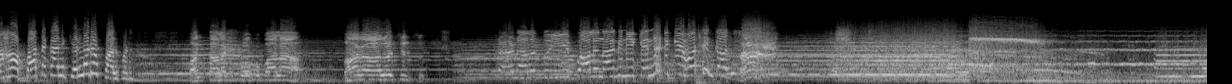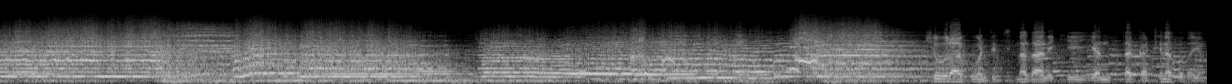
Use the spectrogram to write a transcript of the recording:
మహాపాతకానికి ఎన్నడూ పాల్పడదు. పంతాలకు పోకు బాల బాగా ఆలోచించు. ప్రాణాలతో ఈ బాలనాగు నీకెన్నటికీ వశం కాదు. వంటి చిన్నదానికి ఎంత కఠిన హృదయం?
